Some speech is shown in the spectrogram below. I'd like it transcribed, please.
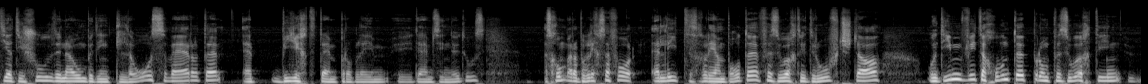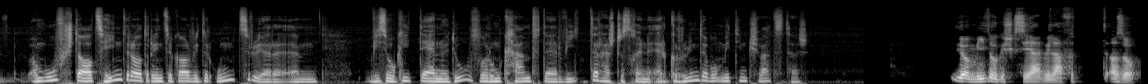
ja die Schulden auch unbedingt loswerden. Er weicht dem Problem in dem Sinne nicht aus. Es kommt mir aber gleich so vor, er liegt ein bisschen am Boden, versucht wieder aufzustehen und immer wieder kommt jemand und versucht ihn am Aufstehen zu hindern oder ihn sogar wieder umzurühren. Ähm, wieso gibt er nicht auf? Warum kämpft er weiter? Hast du das können ergründen, wo du mit ihm geschwätzt hast? Ja, mein Eindruck war, will einfach, also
